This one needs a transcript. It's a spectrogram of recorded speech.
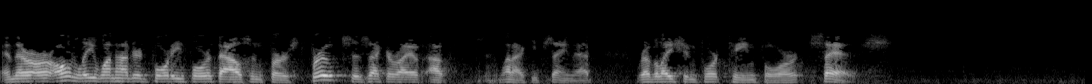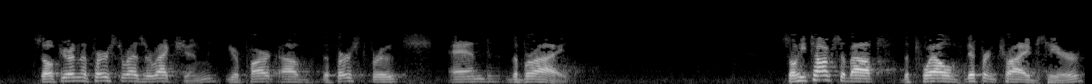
And there are only 144,000 first fruits, as Zechariah, uh, why do I keep saying that? Revelation 14:4 says. So if you're in the first resurrection, you're part of the first fruits and the bride. So he talks about the 12 different tribes here.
